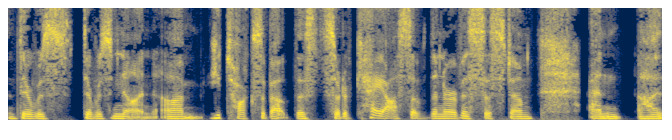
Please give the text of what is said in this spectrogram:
there was there was none. Um, he talks about the sort of chaos of the nervous system and uh,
